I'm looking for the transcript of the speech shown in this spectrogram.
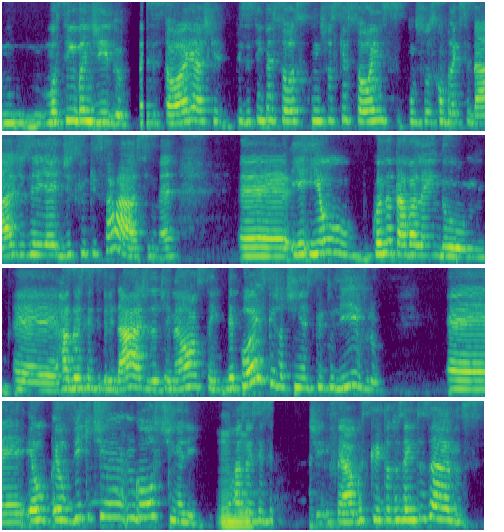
mocinho bandido nessa história. Acho que existem pessoas com suas questões, com suas complexidades, e é disso que eu quis falar, assim, né? É, e, e, eu, quando eu estava lendo é, Razão e Sensibilidade, da Jane Austen, depois que eu já tinha escrito o livro, é, eu, eu vi que tinha um, um ghosting ali, uhum. no Razão e Sensibilidade, e foi algo escrito há 200 anos.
